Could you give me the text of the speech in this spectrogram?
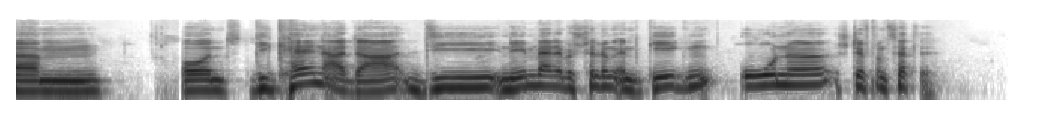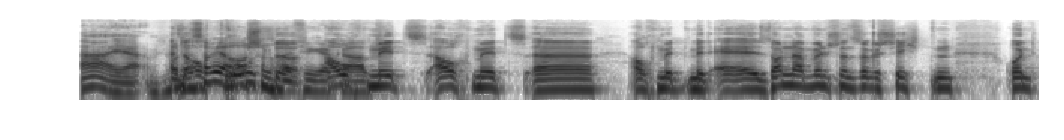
Ähm, und die Kellner da, die nehmen deine Bestellung entgegen ohne Stift und Zettel. Ah, ja. Und das habe ich auch schon häufiger auch gehabt. mit, auch mit, äh, auch mit, mit äh, Sonderwünschen und so Geschichten. Und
